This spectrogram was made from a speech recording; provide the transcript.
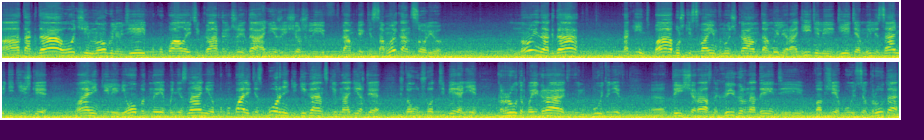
А тогда очень много людей покупало эти картриджи. Да, они же еще шли в комплекте с самой консолью. Но иногда какие-нибудь бабушки своим внучкам там, или родители детям, или сами детишки маленькие или неопытные по незнанию покупали эти сборники гигантские в надежде, что уж вот теперь они круто поиграют, будет у них э, тысяча разных игр на Денде и вообще будет все круто.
